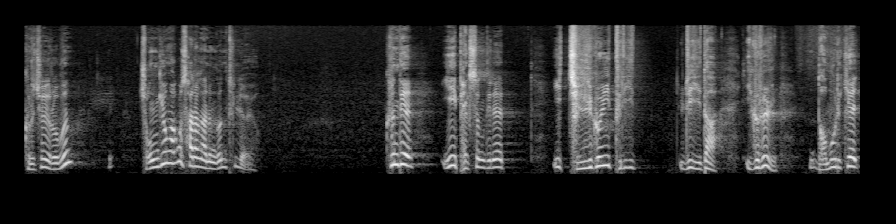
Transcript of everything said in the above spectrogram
그렇죠, 여러분? 존경하고 사랑하는 건 틀려요. 그런데 이 백성들의 이 즐거이 들이리다 이거를 너무 이렇게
